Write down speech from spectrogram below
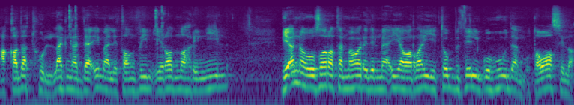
عقدته اللجنة الدائمة لتنظيم إيراد نهر النيل بأن وزارة الموارد المائية والري تبذل جهودا متواصلة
